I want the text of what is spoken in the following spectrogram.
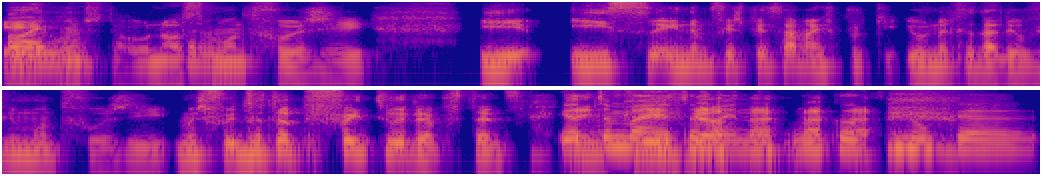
é Olha, onde está o nosso pronto. Monte Fuji. E, e, isso ainda me fez pensar mais, porque eu, na realidade, eu vi o Monte Fuji, mas foi da prefeitura, portanto. Eu é também, eu também, nunca, nunca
